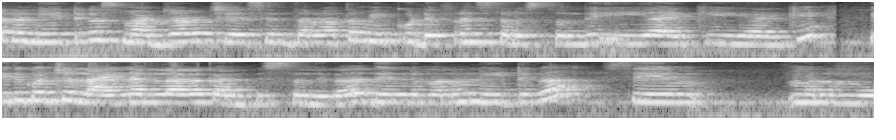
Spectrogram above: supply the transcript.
ఇలా నీట్గా స్మడ్జ్ అవుట్ చేసిన తర్వాత మీకు డిఫరెన్స్ తెలుస్తుంది ఈ ఐకి ఈ ఐకి ఇది కొంచెం లైనర్ లాగా కనిపిస్తుంది కదా దీన్ని మనం నీట్గా సేమ్ మనము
